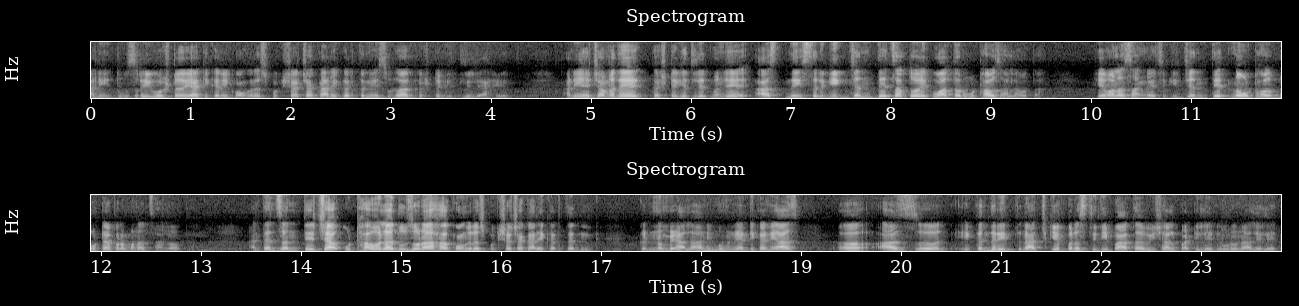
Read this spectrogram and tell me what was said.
आणि दुसरी गोष्ट या ठिकाणी काँग्रेस पक्षाच्या कार्यकर्त्यांनी सुद्धा कष्ट घेतलेले आहेत. आणि ह्याच्यामध्ये कष्ट घेतलेत म्हणजे आज नैसर्गिक जनतेचा तो एक वातावर उठाव झाला होता. हे मला सांगायचं की जनतेतनं उठाव मोठ्या प्रमाणात झाला होता. आणि त्या जनतेच्या उठावाला दुजोरा हा काँग्रेस पक्षाच्या कार्यकर्त्यांकडनं मिळाला. आणि म्हणून या ठिकाणी आज आज एकंदरीत राजकीय परिस्थिती पाहता विशाल पाटील हे निवडून आलेले आहेत.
